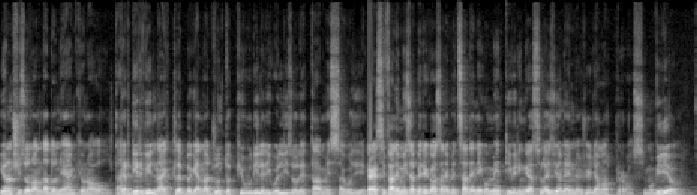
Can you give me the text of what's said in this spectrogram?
io non ci sono andato neanche una volta. Per dirvi il nightclub che hanno aggiunto è più utile di quell'isoletta messa così. Ragazzi fatemi sapere cosa ne pensate nei commenti, vi ringrazio la visione e noi ci vediamo al prossimo video.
